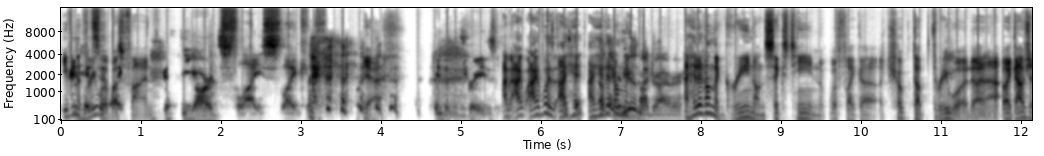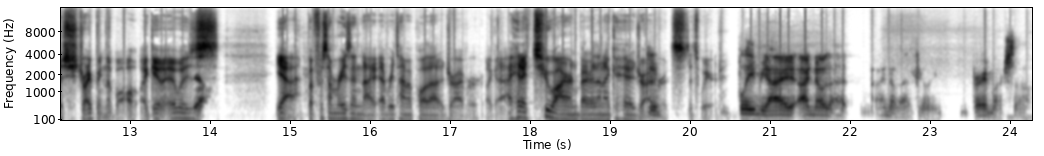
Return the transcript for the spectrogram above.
even the and hits three it, wood was like- fine. fifty yard slice like Yeah, into the trees. I, I I was I hit I hit it on the my driver. I hit it on the green on 16 with like a, a choked up three wood, and I, like I was just striping the ball. Like it, it was, yeah. But for some reason, I every time I pulled out a driver, like I hit a two iron better than I could hit a driver. It's it's weird. Believe me, I I know that. I know that feeling very much. So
